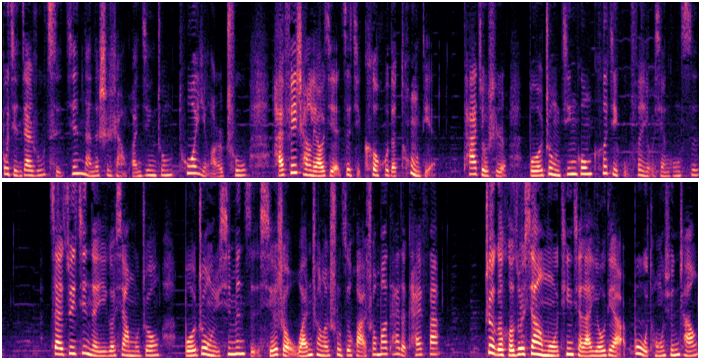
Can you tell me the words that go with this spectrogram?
不仅在如此艰难的市场环境中脱颖而出，还非常了解自己客户的痛点。它就是博众精工科技股份有限公司。在最近的一个项目中，博众与西门子携手完成了数字化双胞胎的开发。这个合作项目听起来有点不同寻常。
